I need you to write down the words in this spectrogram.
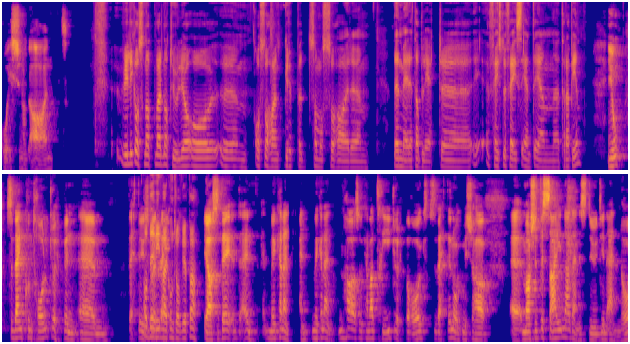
og ikke noe annet. Vil det ikke også være naturlig å, øh, også ha en gruppe som også har øh, den mer etablerte face-to-face, én-til-én-terapien? Jo, så den kontrollgruppen um, Og det vil være kontrollgruppa? Ja, så det, det, vi, kan enten, vi, kan enten ha så det kan være tre grupper òg. Så dette er noe vi ikke har eh, Vi har ikke designa denne studien ennå.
